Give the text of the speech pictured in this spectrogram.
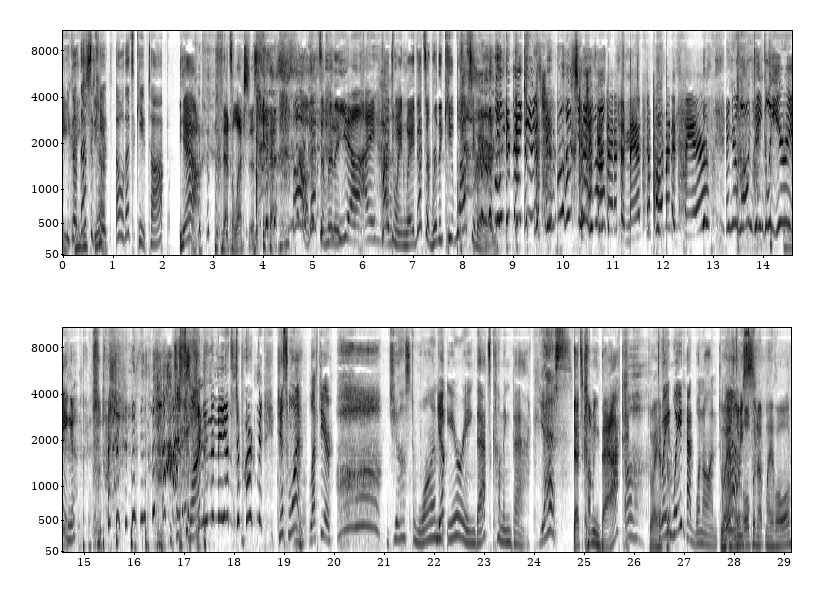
You go, I that's just- a yeah. cute. Oh, that's a cute top. Yeah, that's Alexis. Yeah. Oh, that's a really. Yeah, I. Hi, Dwayne Wade. That's a really cute blouse you're wearing. Look at that cute cute blush you Did you have get that at the men's department at Sears? and your long dangly earring. Just one in the man's department. Just one left ear. Just one Yep. earring. That's coming back. Yes. That's coming back. Do I have Dwayne to? Wade had one on. Do I have to open up my hole?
